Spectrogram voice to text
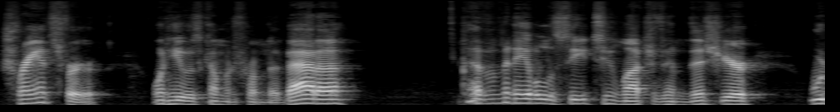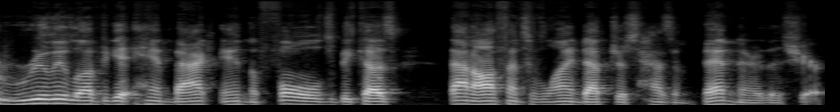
transfer when he was coming from Nevada. Haven't been able to see too much of him this year. Would really love to get him back in the folds because that offensive line depth just hasn't been there this year.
